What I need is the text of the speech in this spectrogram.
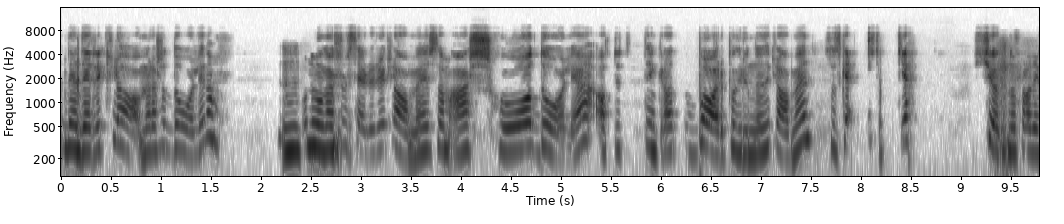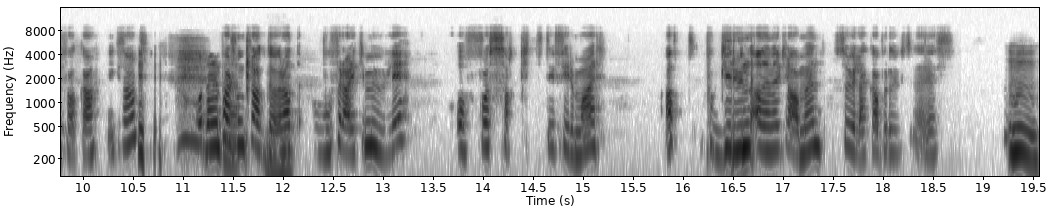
en del reklamer er så dårlige, da. Mm. Og noen ganger så ser du reklamer som er så dårlige at du tenker at bare pga. reklamen så skal jeg ikke kjøpe noe fra de folka. ikke sant? Og den personen klagde over at hvorfor er det ikke mulig å få sagt til firmaer at pga. den reklamen så vil jeg ikke ha produktet deres. Mm.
